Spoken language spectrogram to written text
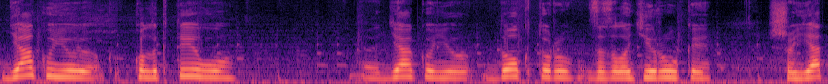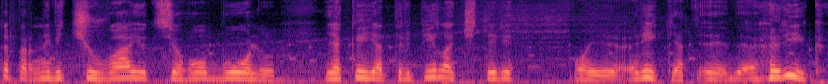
дякую колективу, е, дякую доктору за золоті руки, що я тепер не відчуваю цього болю, який я терпіла 4 Ой, рік я е, рік,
